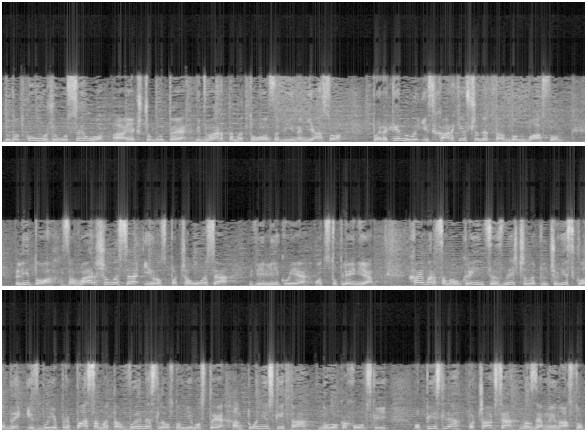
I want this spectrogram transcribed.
Додаткову живу силу, а якщо бути відвертими, то забійне м'ясо перекинули із Харківщини та Донбасу. Літо завершилося і розпочалося великое отступлення. Хаймарсами українці знищили ключові склади із боєприпасами та винесли основні мости Антонівський та Новокаховський. Опісля почався наземний наступ.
